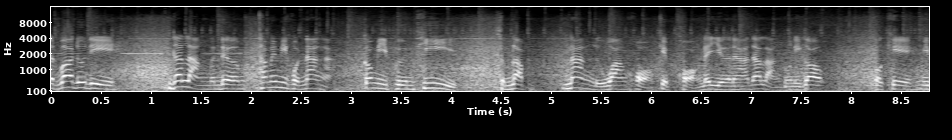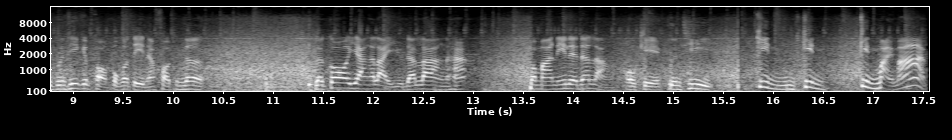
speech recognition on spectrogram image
จัดว่าดูดีด้านหลังเหมือนเดิม ถ้าไม่มีคนนั่งอะก็มีพื้นที่สำหรับนั่งหรือวางของเก็บของได้เยอะนะฮะด้านหลังตรงนี้ก็โอเค มีพื้นที่เก็บของปกตินะ Fortuner แล้วก็ยางอะไหล่อยู่ด้านล่างนะฮะ ประมาณนี้เลยด้านหลัง โอเค พื้นที่กลิ่นกลิ่นกลิ่นใหม่มาก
